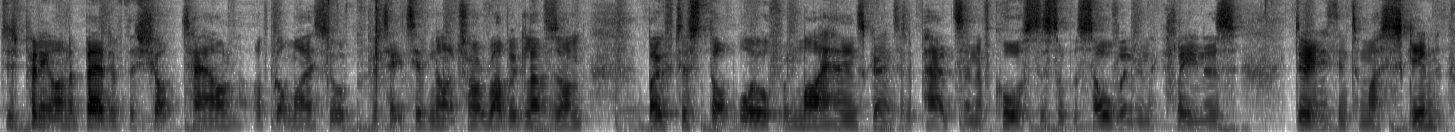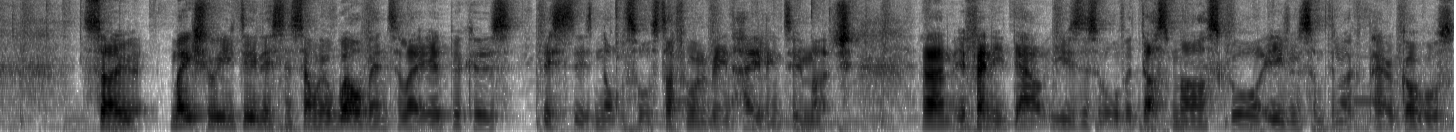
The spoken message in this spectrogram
just putting on the bed of the shop towel. I've got my sort of protective nitrile rubber gloves on, both to stop oil from my hands going to the pads and of course to stop the solvent in the cleaners doing anything to my skin. So make sure you do this in somewhere well ventilated because this is not the sort of stuff you want to be inhaling too much. Um, if any doubt, use a sort of a dust mask or even something like a pair of goggles.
